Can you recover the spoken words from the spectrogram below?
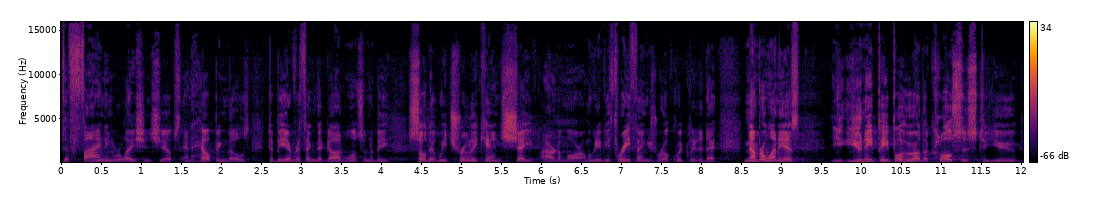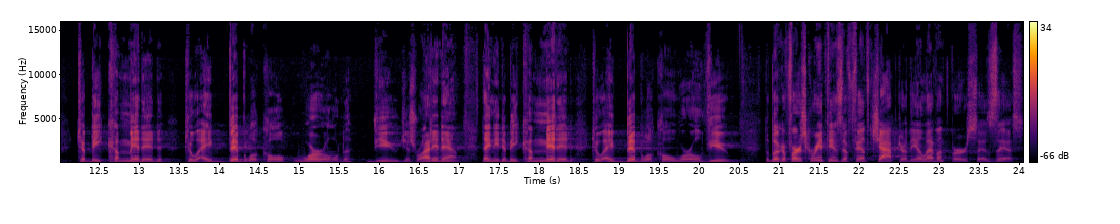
defining relationships and helping those to be everything that God wants them to be so that we truly can shape our tomorrow? I'm going to give you three things real quickly today. Number one is you need people who are the closest to you to be committed to a biblical world view. Just write it down. They need to be committed to a biblical world view. The book of 1 Corinthians, the fifth chapter, the 11th verse says this.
